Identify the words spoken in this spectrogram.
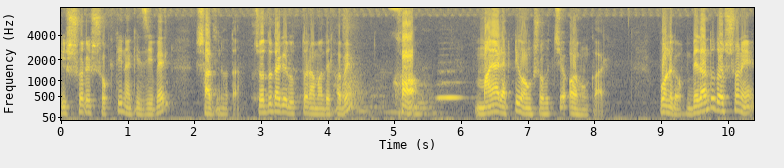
ঈশ্বরের শক্তি নাকি জীবের? স্বাধীনতা। চোদ্দ দাগের উত্তর আমাদের হবে খ, মায়ার একটি অংশ হচ্ছে অহংকার। পনেরো, বেদান্ত দর্শনের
